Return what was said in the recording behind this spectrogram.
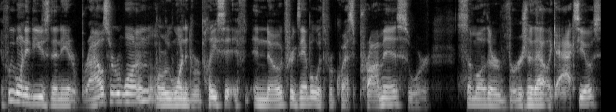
If we wanted to use the native browser one, or we wanted to replace it if, in Node, for example, with request promise or some other version of that like Axios,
